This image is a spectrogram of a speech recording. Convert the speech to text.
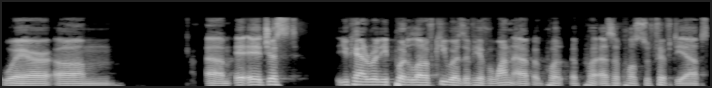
where um, um, it, it, just you can't really put a lot of keywords if you have one app as opposed to 50 apps.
